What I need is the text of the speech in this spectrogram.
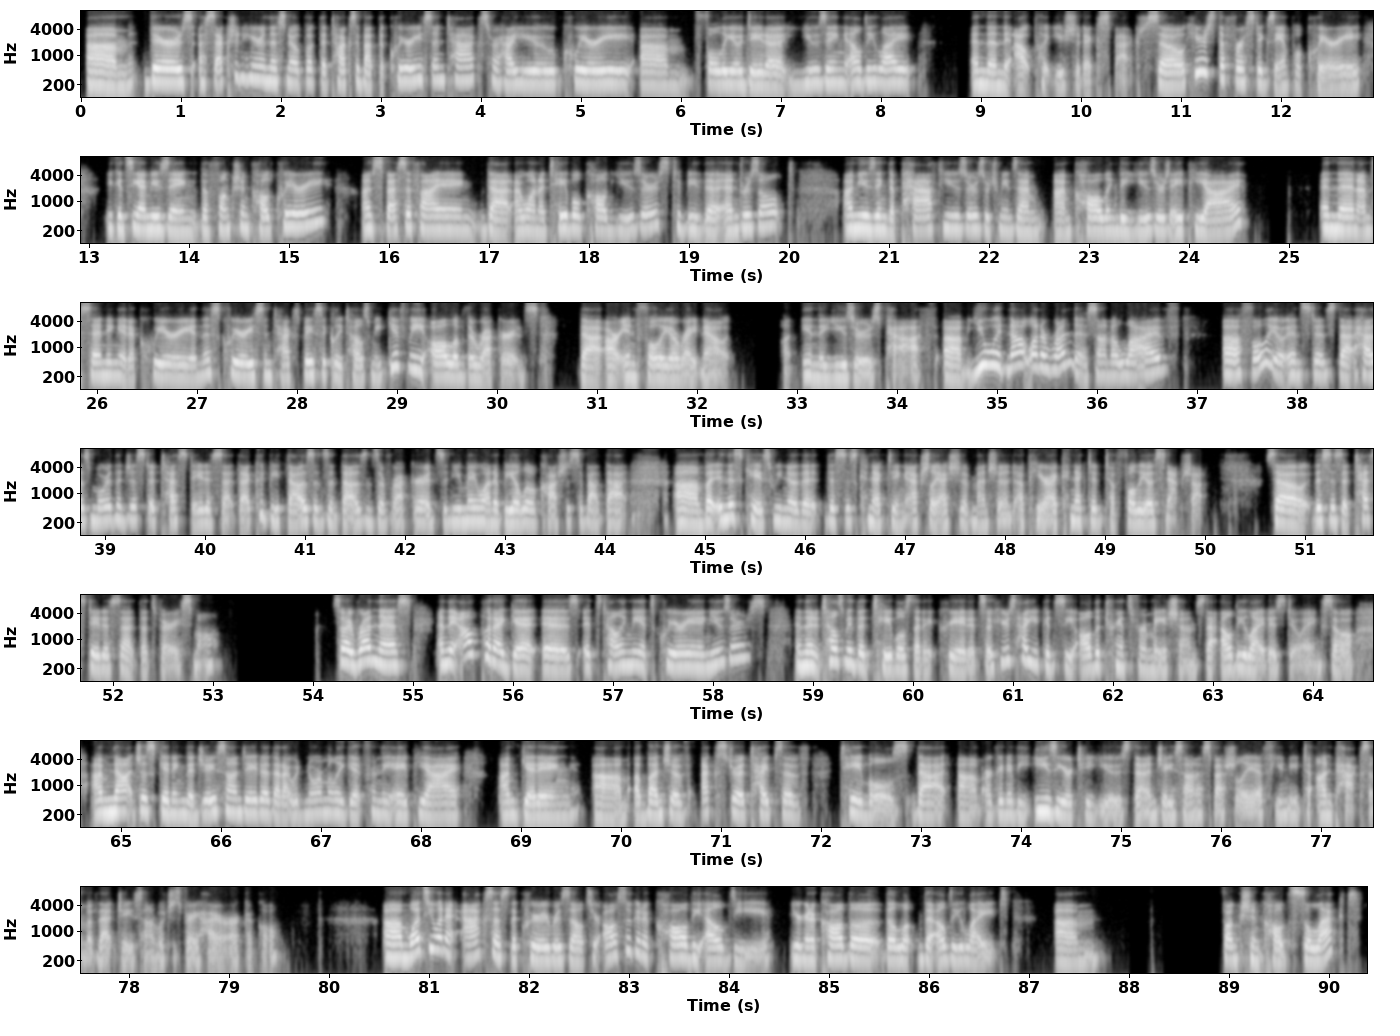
Um, there's a section here in this notebook that talks about the query syntax for how you query um, folio data using LD Lite and then the output you should expect. So here's the first example query. You can see I'm using the function called query. I'm specifying that I want a table called users to be the end result. I'm using the path users, which means I'm, I'm calling the users API. And then I'm sending it a query. And this query syntax basically tells me, give me all of the records that are in Folio right now uh, in the user's path. Um, you would not want to run this on a live a Folio instance that has more than just a test data set. That could be thousands and thousands of records, and you may want to be a little cautious about that. Um, but in this case, we know that this is connecting. Actually, I should have mentioned up here, I connected to Folio Snapshot. So this is a test data set that's very small. So I run this and the output I get is it's telling me it's querying users and then it tells me the tables that it created. So here's how you can see all the transformations that LD Lite is doing. So I'm not just getting the JSON data that I would normally get from the API. I'm getting um, a bunch of extra types of tables that um, are going to be easier to use than JSON, especially if you need to unpack some of that JSON, which is very hierarchical. Um, once you want to access the query results, you're also going to call the LD. You're going to call the, the, the LD Lite um, function called select.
